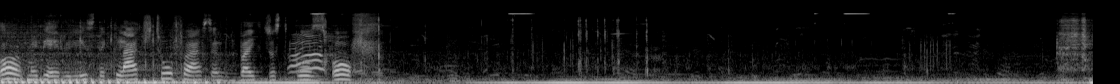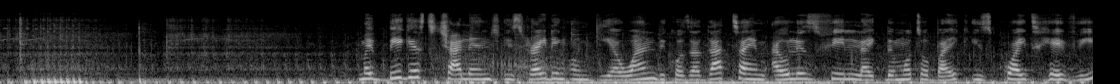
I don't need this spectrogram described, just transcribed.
or maybe i release the clutch too fast and the bike just goes ah. off my biggest challenge is riding on gear one because at that time i always feel like the motorbike is quite heavy.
